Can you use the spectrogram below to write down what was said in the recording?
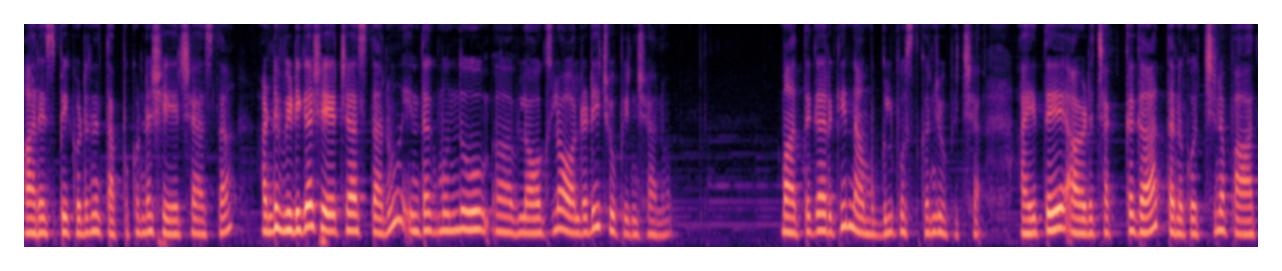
ఆ రెసిపీ కూడా నేను తప్పకుండా షేర్ చేస్తా. అంటే విడిగా షేర్ చేస్తాను. ఇంతకుముందు వ్లాగ్స్లో ఆల్రెడీ చూపించాను. మా అత్తగారికి నా ముగ్గుల పుస్తకం చూపించా. అయితే ఆవిడ చక్కగా తనకు వచ్చిన పాత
